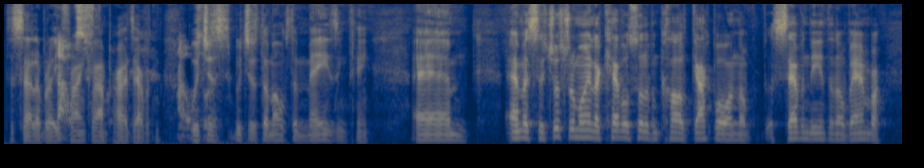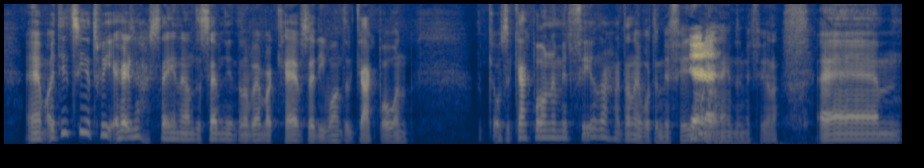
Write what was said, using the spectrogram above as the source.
to celebrate That Frank Lampard's Everton, which fun. is which is the most amazing thing. Um, Emma says, just a reminder, Kev O'Sullivan called Gakpo on the 17th of November. Um, I did see a tweet earlier saying on the 17th of November, Kev said he wanted Gakpo and was it Gakpo in the midfielder? I don't know what the midfielder Yeah. named the midfielder. Um,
